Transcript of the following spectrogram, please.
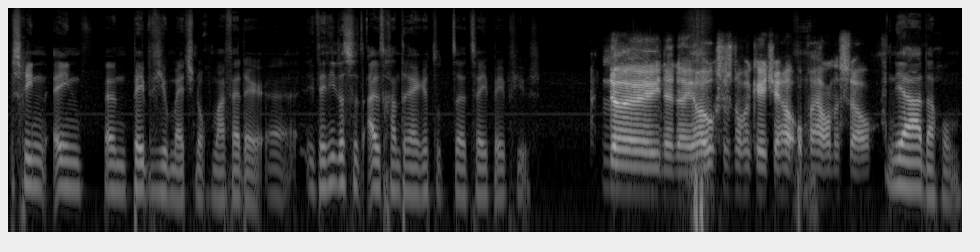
Misschien één, een pay-per-view match nog, maar verder. eh, ik denk niet dat ze het uit gaan trekken tot eh, twee pay-per-views. Nee, nee, nee. Hoogstens nog een keertje op Hell in Cell. Ja, daarom.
